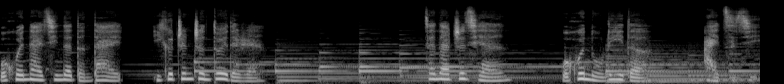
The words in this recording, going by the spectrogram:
我会耐心的等待一个真正对的人，在那之前，我会努力的爱自己。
